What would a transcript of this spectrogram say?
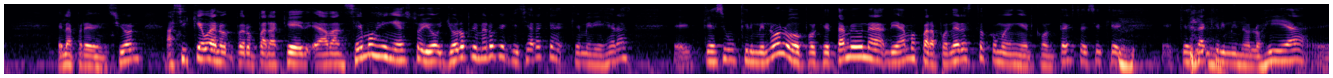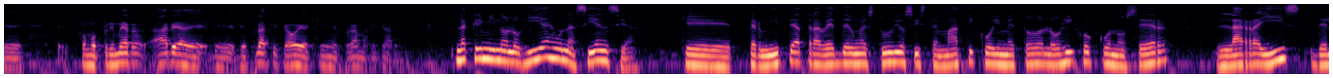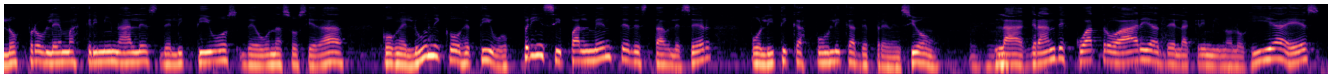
Es la prevención. Así que bueno, pero para que avancemos en esto, yo, yo lo primero que quisiera que, que me dijeras eh, que es un criminólogo, porque dame una, digamos, para poner esto como en el contexto, decir que, eh, que es la criminología eh, eh, como primer área de, de- de plática hoy aquí en el programa, Ricardo. La criminología es una ciencia que permite a través de un estudio sistemático y metodológico conocer la raíz de los problemas criminales delictivos de una sociedad con el único objetivo principalmente de establecer políticas públicas de prevención. Las grandes cuatro áreas de la criminología es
